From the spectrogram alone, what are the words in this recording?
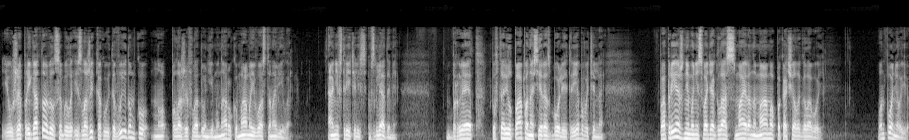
и уже приготовился было изложить какую-то выдумку, но, положив ладонь ему на руку, мама его остановила. Они встретились взглядами. Бред, повторил папа на сей раз более требовательно. По-прежнему, не сводя глаз с Майрона, мама покачала головой. Он понял ее.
